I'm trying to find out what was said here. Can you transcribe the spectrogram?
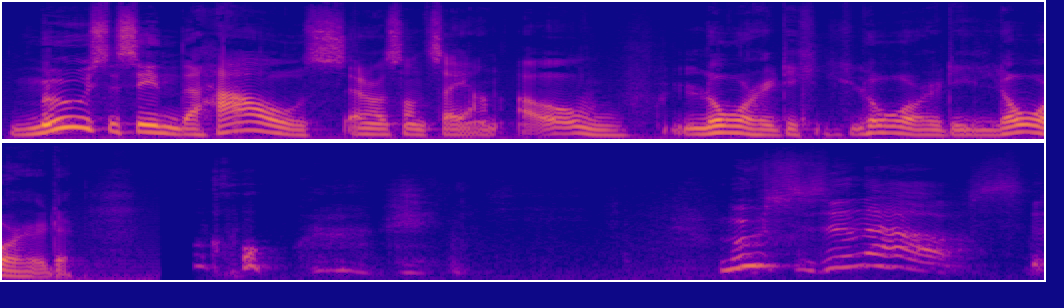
Moose is in the house, eller något sånt säger han. Oh, lordy, lordy, lord. Oh. Moose is in the house.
